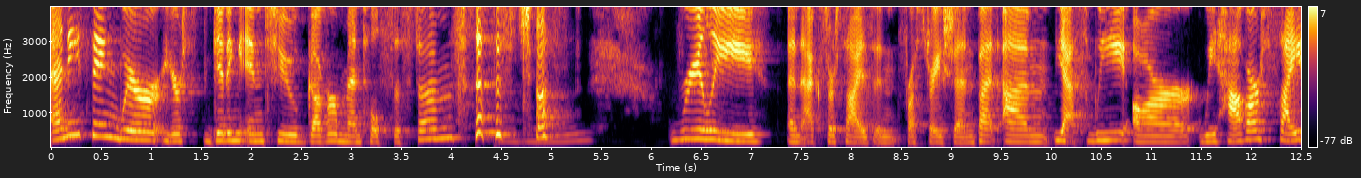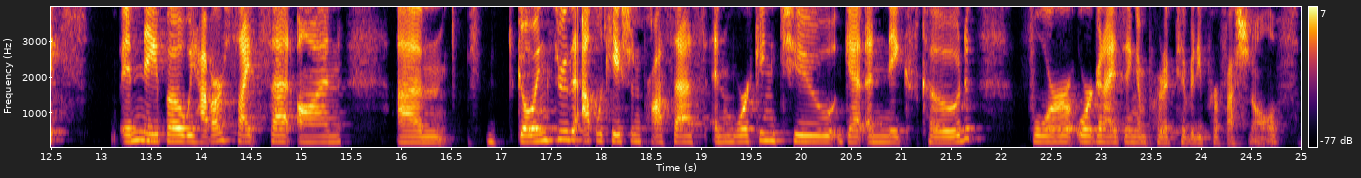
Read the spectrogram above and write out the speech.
anything where you're getting into governmental systems is just mm-hmm. really an exercise in frustration. But um, yes, we are, we have our sights in NAPO, we have our sights set on um, going through the application process and working to get a NAICS code for organizing and productivity professionals.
